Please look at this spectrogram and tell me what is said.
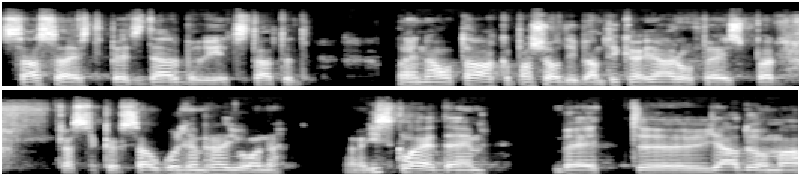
sasaisti pēc darba vietas. Tātad, lai nav tā, ka pašvaldībām tikai jārūpējas par saka, savu guļam rajona izklaidēm, bet jādomā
